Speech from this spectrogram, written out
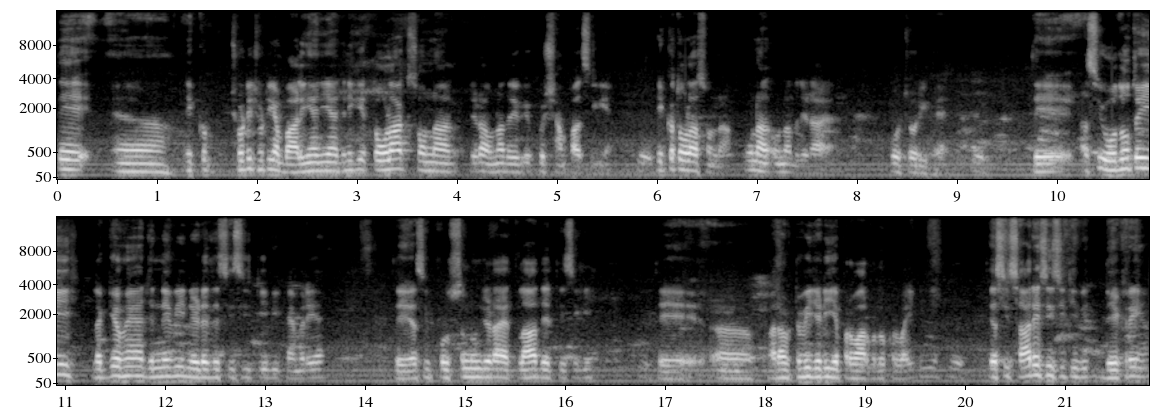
ਤੇ ਇੱਕ ਛੋਟੀ ਛੋਟੀਆਂ ਬਾਲੀਆਂ ਜੀਆਂ, ਜਾਣੀ ਕਿ ਤੋਲਾ ਕੁ ਸੋਨਾ ਜਿਹੜਾ ਉਹਨਾਂ ਦੇ ਕੁਝ ਸ਼ਾਂਪਾਂ ਸੀਗੀਆਂ। ਇੱਕ ਤੋਲਾ ਸੋਨਾ, ਉਹਨਾਂ ਉਹਨਾਂ ਦਾ ਜਿਹੜਾ ਹੈ ਉਹ ਚੋਰੀ ਹੋਇਆ। ਤੇ ਅਸੀਂ ਉਦੋਂ ਤੋਂ ਹੀ ਲੱਗੇ ਹੋਏ ਆ ਜਿੰਨੇ ਵੀ ਨੇੜੇ ਦੇ ਸੀਸੀਟੀਵੀ ਕੈਮਰੇ ਆ ਤੇ ਅਸੀਂ ਪੁਲਿਸ ਨੂੰ ਜਿਹੜਾ ਇਤਲਾਹ ਦਿੱਤੀ ਸੀਗੀ। ਤੇ ਰਫਟ ਵੀ ਜਿਹੜੀ ਹੈ ਪਰਿਵਾਰ ਵੱਲੋਂ ਕਰਵਾਈ ਗਈ ਹੈ ਤੇ ਅਸੀਂ ਸਾਰੇ ਸੀਸੀਟੀਵੀ ਦੇਖ ਰਹੇ ਹਾਂ।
